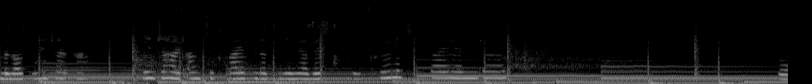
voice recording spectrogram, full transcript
Moblin aus dem Hinterhalt, Hinterhalt anzugreifen. Dazu nehmen wir am besten den Königszweihänder. So.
